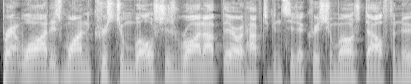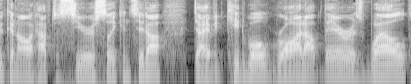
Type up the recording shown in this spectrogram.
Brett White is one. Christian Welch is right up there. I'd have to consider Christian Welch. Dale Finucane, I would have to seriously consider. David Kidwell, right up there as well.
